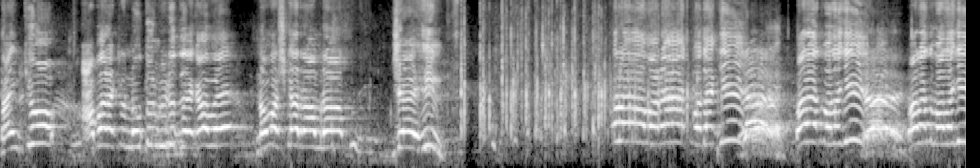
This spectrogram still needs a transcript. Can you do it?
থ্যাংক ইউ আবার একটা নতুন ভিডিও দেখা হবে। নমস্কার রাম রাম। জয় হিন্দ। ভারত মাতা কি? ভারত মাতা কি?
